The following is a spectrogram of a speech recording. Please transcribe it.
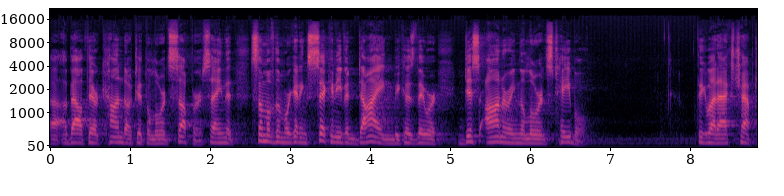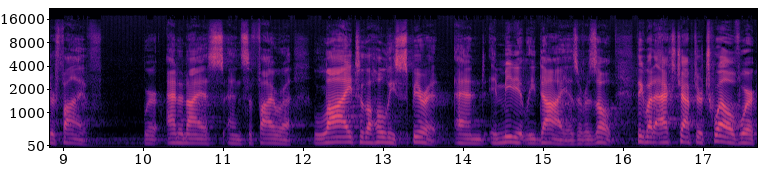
uh, about their conduct at the Lord's Supper, saying that some of them were getting sick and even dying because they were dishonoring the Lord's table. Think about Acts chapter 5, where Ananias and Sapphira lie to the Holy Spirit and immediately die as a result. Think about Acts chapter 12, where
